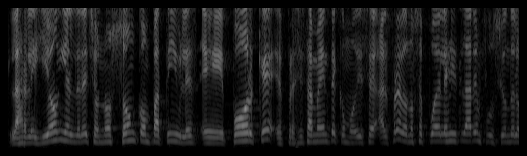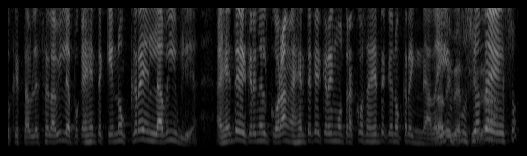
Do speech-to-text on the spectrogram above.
La religión y el derecho no son compatibles eh, porque, eh, precisamente como dice Alfredo, no se puede legislar en función de lo que establece la Biblia, porque hay gente que no cree en la Biblia, hay gente que cree en el Corán, hay gente que cree en otras cosas, hay gente que no cree en nada. La y en función de eso,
